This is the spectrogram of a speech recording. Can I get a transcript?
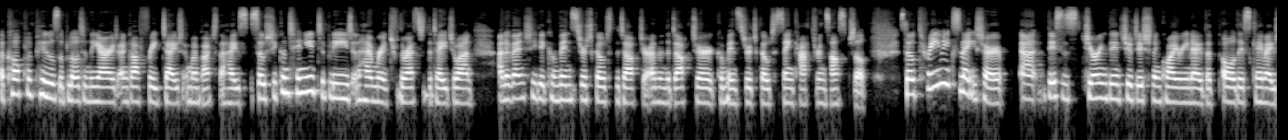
a couple of pools of blood in the yard and got freaked out and went back to the house. So she continued to bleed and hemorrhage for the rest of the day, Joanne. And eventually they convinced her to go to the doctor, and then the doctor convinced her to go to St. Catherine's Hospital. So three weeks later, uh, this is during the judicial inquiry now that all this came out.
